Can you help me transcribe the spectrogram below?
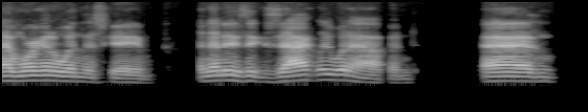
And we're going to win this game. And that is exactly what happened. And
